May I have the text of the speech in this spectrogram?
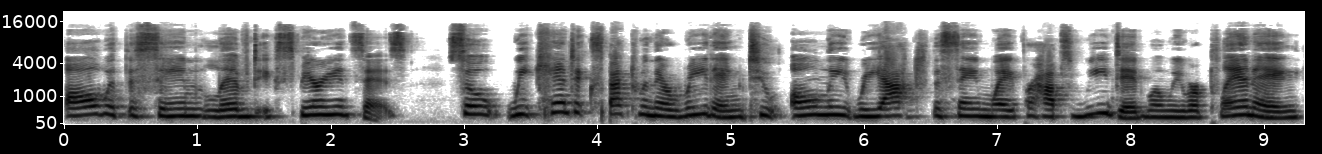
all with the same lived experiences. So we can't expect when they're reading to only react the same way perhaps we did when we were planning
